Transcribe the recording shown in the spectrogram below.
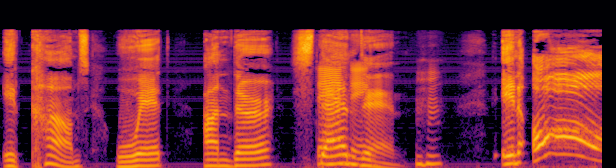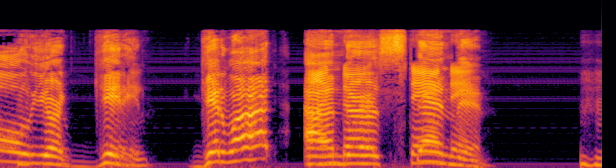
it comes with understanding. Mm-hmm. In all you're getting, get what? Understanding. understanding. Mm-hmm.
